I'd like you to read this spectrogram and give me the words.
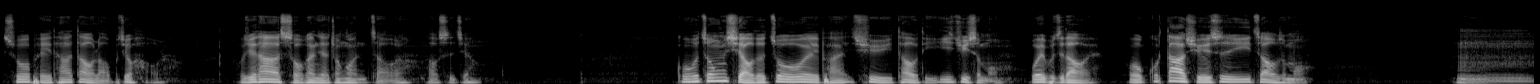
说陪他到老不就好了？我觉得他的手看起来状况很糟了。老实讲，国中小的座位排序到底依据什么？我也不知道诶。我过大学是依照什么？嗯，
